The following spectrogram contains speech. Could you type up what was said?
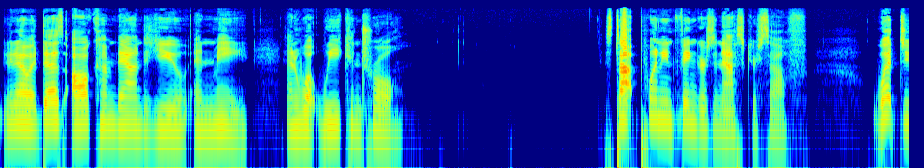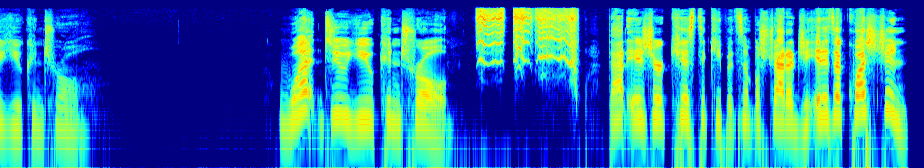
You know, it does all come down to you and me and what we control. Stop pointing fingers and ask yourself, what do you control? What do you control? That is your kiss to keep it simple strategy. It is a question,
